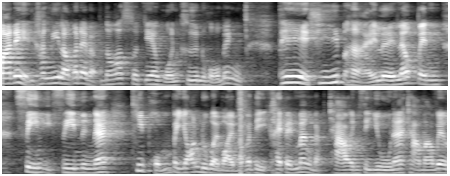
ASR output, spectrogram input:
มาได้เห็นครั้งนี้เราก็ได้แบบ nostalgia หวนคืนโหแม่งเท่ชิบหายเลย แล้วเป็นซีนอีกซีนหนึ่งนะ ที่ผมไปย้อนดูบ่อยๆ ปกติใครเป็นมั่งแบบชาว MCU นะ ชาวมาเวล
